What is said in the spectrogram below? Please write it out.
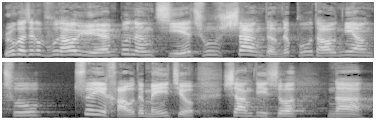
如果这个葡萄园不能结出上等的葡萄，酿出最好的美酒，上帝说那。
